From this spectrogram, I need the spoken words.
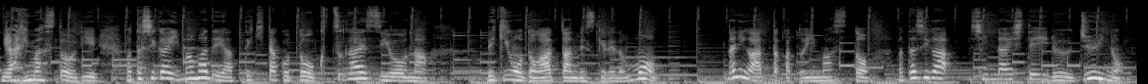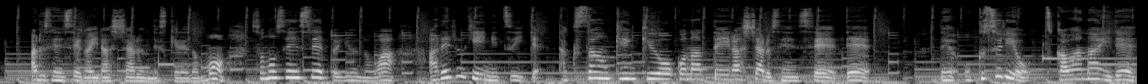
にあります通り、私が今までやってきたことを覆すような出来事があったんですけれども、何があったかと言いますと、私が信頼している獣医のある先生がいらっしゃるんですけれども、その先生というのは、アレルギーについてたくさん研究を行っていらっしゃる先生で、で、お薬を使わないで、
